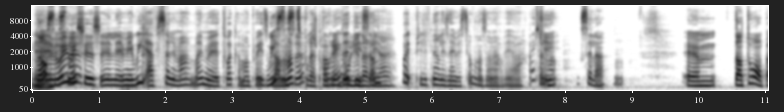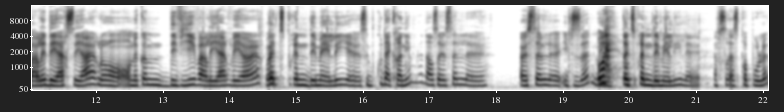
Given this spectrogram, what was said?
Non, Euh, c'est oui, ça. oui, je- je l'ai- mais oui, absolument. Même euh, toi, comme employé du Oui, gouvernement, tu pourrais Je prendre pourrais, de au lieu tes sommes. Oui, puis venir les investir dans un RVR. Absolument. OK, excellent. Mm. Euh, tantôt, on parlait des RCR. Là, on, a comme dévié vers les RVR. Peut-être que tu pourrais nous démêler. c'est beaucoup d'acronymes là, dans un seul, un seul épisode. Mais Ouais. peut-être que tu pourrais nous démêler à ce propos-là.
